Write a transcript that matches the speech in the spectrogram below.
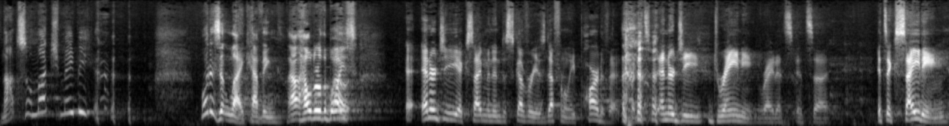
not so much, maybe? what is it like having, how old are the boys? Well, energy, excitement, and discovery is definitely part of it, but it's energy draining, right? It's, it's, uh, it's exciting,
